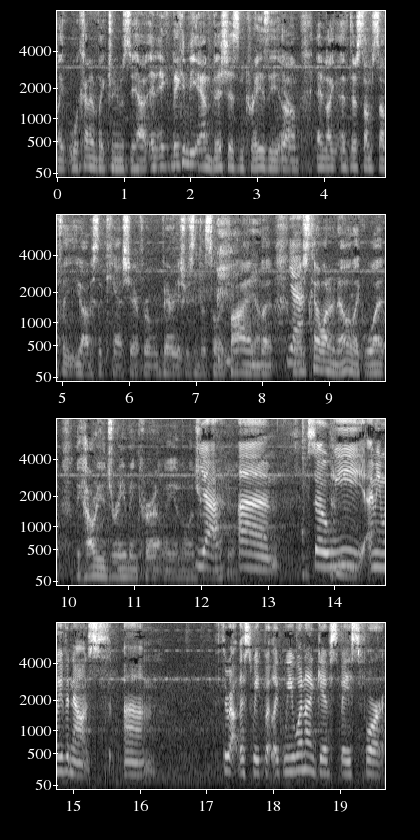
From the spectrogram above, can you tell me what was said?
like what kind of like dreams do you have? And it, they can be ambitious and crazy. Yeah. Um, and like, if there's some stuff that you obviously can't share for various reasons, that's totally fine. Yeah. But like, I just kind of want to know, like, what, like, how are you dreaming currently in the Lynchburg Yeah. market? Um, so we, I mean, we've announced um, throughout this week, but like we want to give space for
